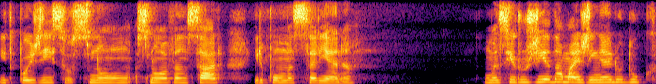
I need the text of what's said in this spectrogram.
e depois disso, se não, se não avançar, ir para uma cesariana? Uma cirurgia dá mais dinheiro do que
